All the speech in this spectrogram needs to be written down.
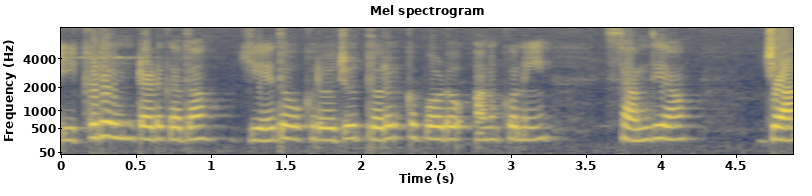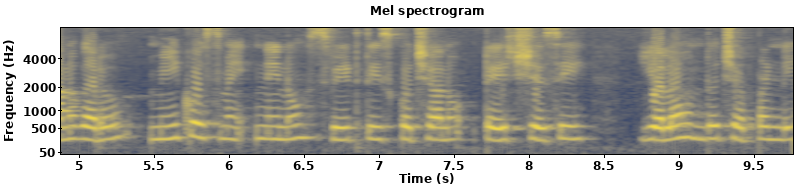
ఇక్కడే ఉంటాడు కదా ఏదో ఒకరోజు దొరక్కపోడు అనుకుని సంధ్య జానుగారు మీకోసమే నేను స్వీట్ తీసుకొచ్చాను టేస్ట్ చేసి ఎలా ఉందో చెప్పండి.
